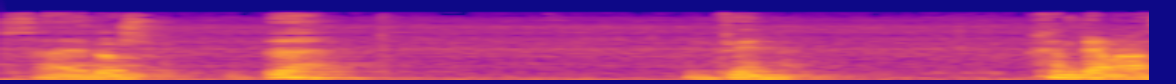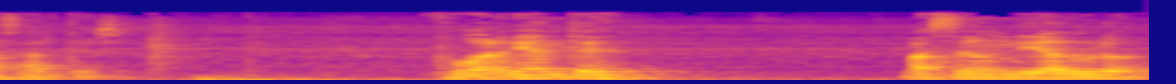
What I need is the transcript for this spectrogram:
Sabe los... En fin. Gente de malas artes. Ardiente. Va a ser un día duro.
